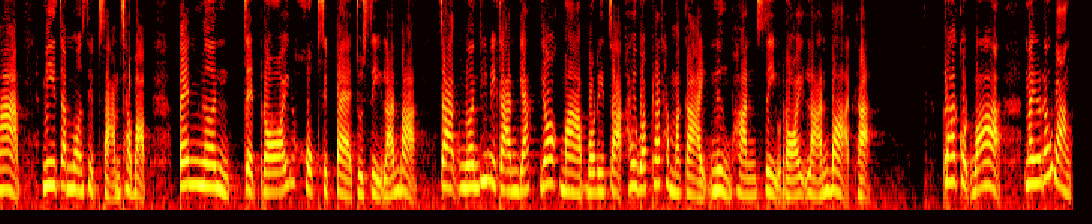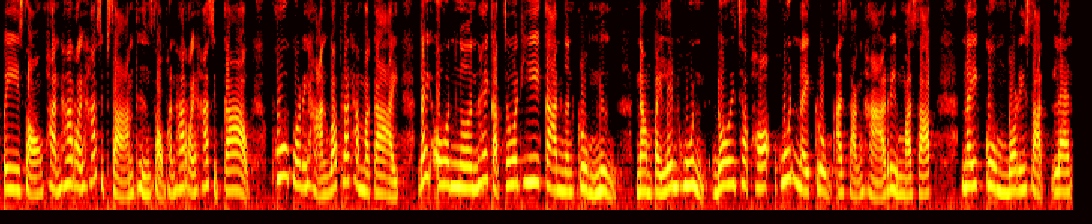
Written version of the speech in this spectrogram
2555 มีจำนวน 13 ฉบับ เป็นเงิน 768.4 ล้านบาทจากเงินที่มีการยักยอกมาบริจาคให้วัดพระธรรมกาย 1,400 ล้านบาทค่ะ ปรากฏว่าในระหว่างปี 2553 ถึง 2559 ผู้บริหารวัดพระธรรมกาย ได้โอนเงินให้กับเจ้าหน้าที่การเงินกลุ่มหนึ่งนำไปเล่นหุ้น โดยเฉพาะหุ้นในกลุ่มอสังหาริมทรัพย์ ในกลุ่มบริษัท Land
